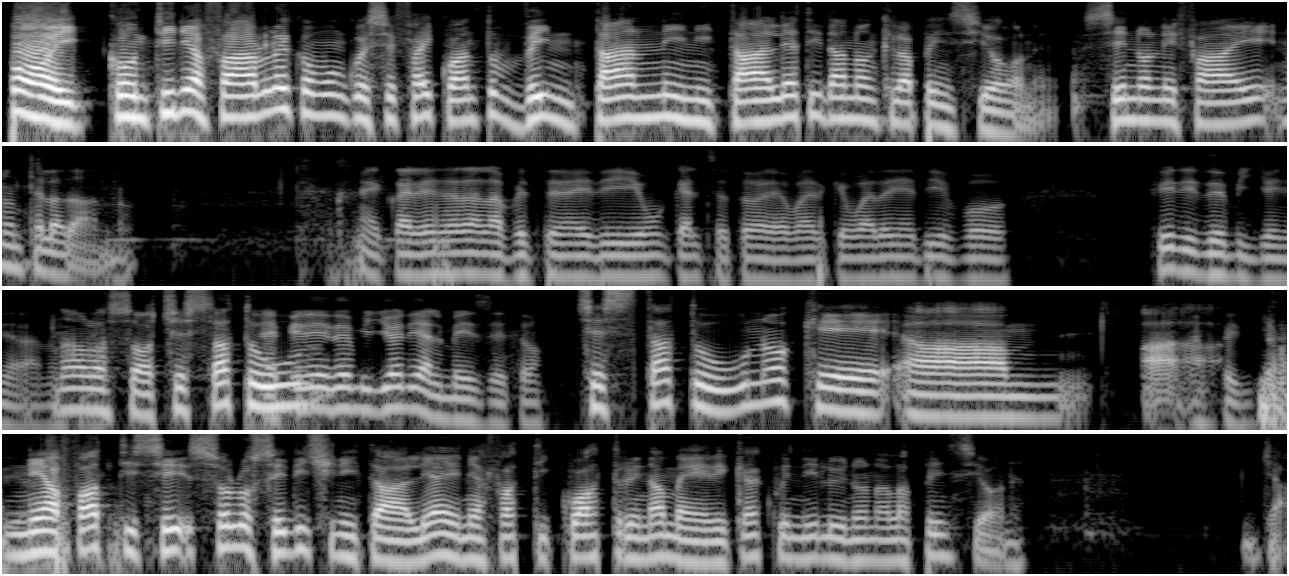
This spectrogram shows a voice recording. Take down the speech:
poi continui a farlo e comunque se fai quanto 20 anni in Italia ti danno anche la pensione. Se non ne fai, non te la danno. E quale sarà la pensione di un calciatore che guadagna tipo più di 2 milioni all'anno, Non lo so, c'è stato Eh, più di un, 2 milioni al mese, to. c'è stato uno che La ha- pensione. ne ha fatti se- solo 16 in Italia e ne ha fatti 4 in America, quindi lui non ha la pensione. Già.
